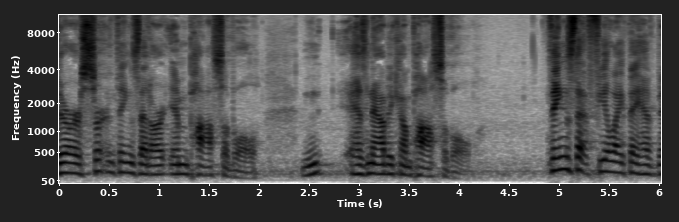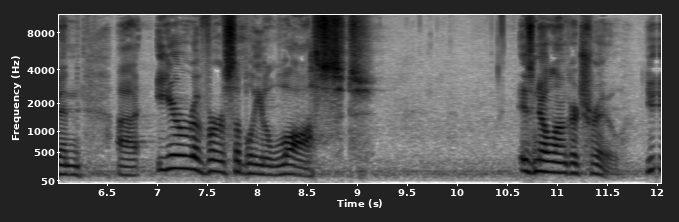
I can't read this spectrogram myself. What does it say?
there are certain things that are impossible, has now become possible. Things that feel like they have been uh, irreversibly lost is no longer true. You,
